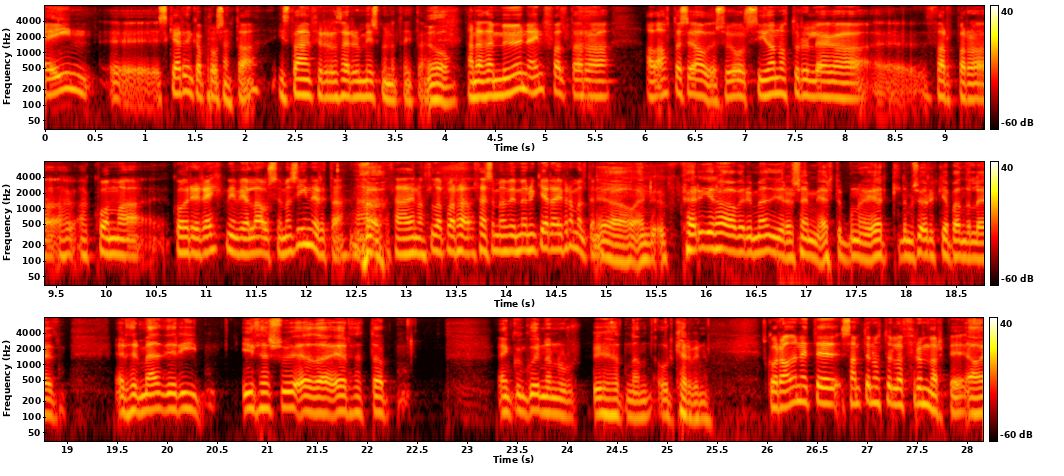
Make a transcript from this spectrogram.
ein uh, skerðingaprósenta í staðin fyrir að það eru mismunandi í dag. Þannig að það er mun einfaldar að að átta sig á þessu og síðan náttúrulega uh, þarf bara að koma góðri reikni við lág sem að sýnir þetta. Þa, það er náttúrulega bara það sem við munum gera í framhaldinu. Já, en hverjir hafa verið með þér að semja? Ertu búin að, er til dæmis örkja bandalegið, er þeir með þér í, í þessu eða er þetta engungu innan úr, hérna, úr kerfinu? Sko ráðunetið samt er náttúrulega frumvarpið uh,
